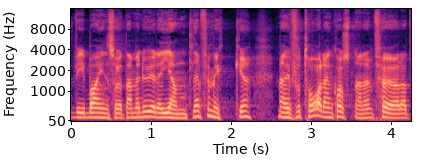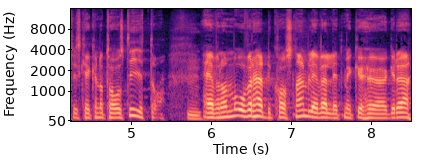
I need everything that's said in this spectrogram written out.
vi bara insåg att nej, men nu är det egentligen för mycket. Men vi får ta den kostnaden för att vi ska kunna ta oss dit. Då. Mm. Även om overheadkostnaden blev väldigt mycket högre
